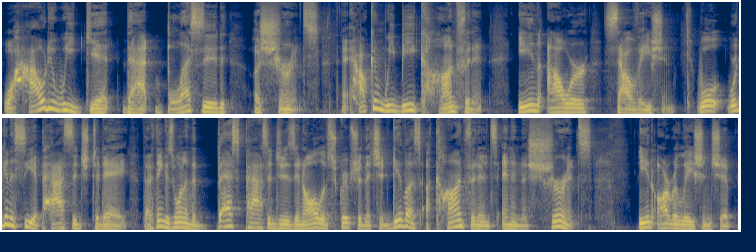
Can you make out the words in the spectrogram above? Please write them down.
Well, how do we get that blessed assurance? How can we be confident in our salvation? Well, we're going to see a passage today that I think is one of the best passages in all of Scripture that should give us a confidence and an assurance in our relationship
